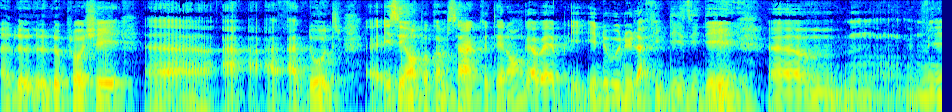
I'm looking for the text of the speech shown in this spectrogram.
le, le, projet euh, à, à, d'autres. Euh, et c'est un peu comme ça que Teranga Web est, devenu l'Afrique des idées. Euh, mais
